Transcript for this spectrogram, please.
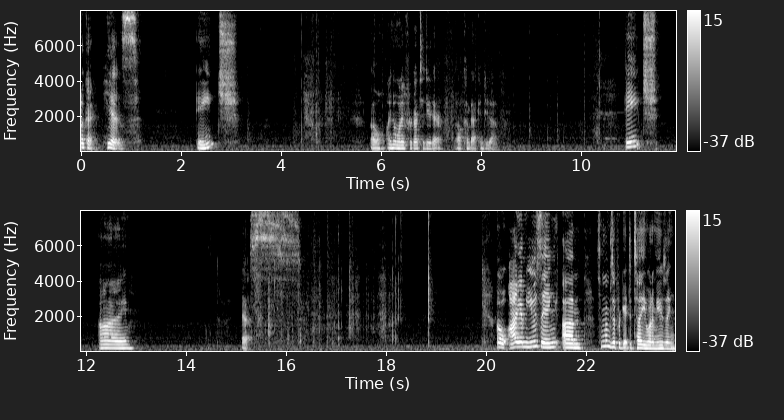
Okay, his. H. Oh, I know what I forgot to do there. I'll come back and do that. H, I, S. Oh, I am using, um, sometimes I forget to tell you what I'm using.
